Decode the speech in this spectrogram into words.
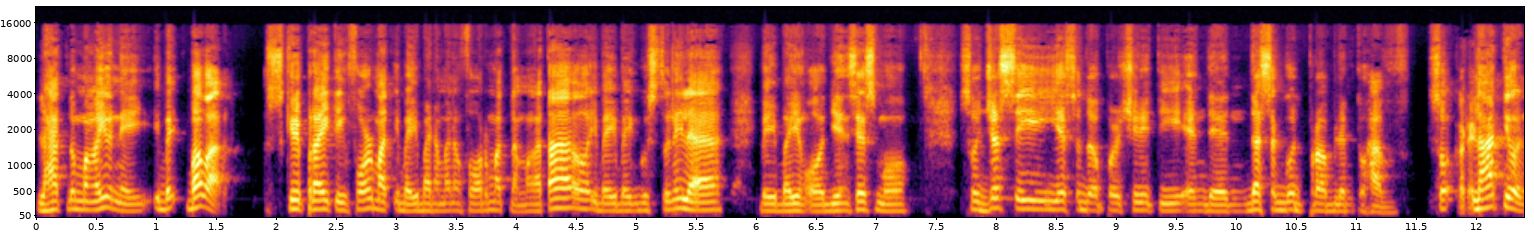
lahat ng mga yun eh. Iba, bawa, script writing format, iba-iba naman ang format ng mga tao, iba-iba yung gusto nila, iba-iba yung audiences mo. So just say yes to the opportunity and then that's a good problem to have. So Correct. lahat 'yon,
